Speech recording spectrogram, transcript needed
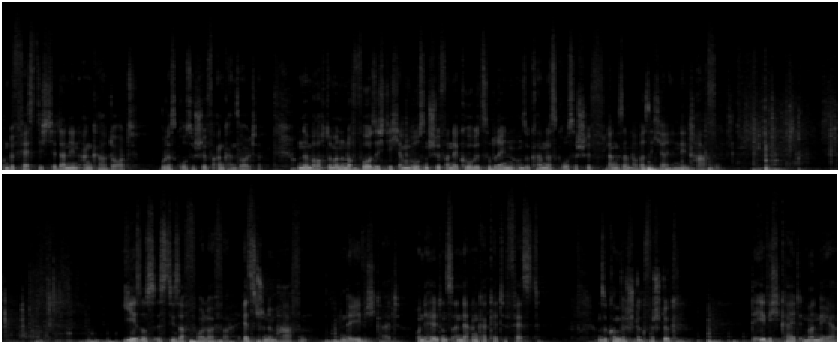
und befestigte dann den Anker dort, wo das große Schiff ankern sollte. Und dann brauchte man nur noch vorsichtig am großen Schiff an der Kurbel zu drehen und so kam das große Schiff langsam aber sicher in den Hafen. Jesus ist dieser Vorläufer. Er ist schon im Hafen, in der Ewigkeit. Und er hält uns an der Ankerkette fest. Und so kommen wir Stück für Stück der Ewigkeit immer näher.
